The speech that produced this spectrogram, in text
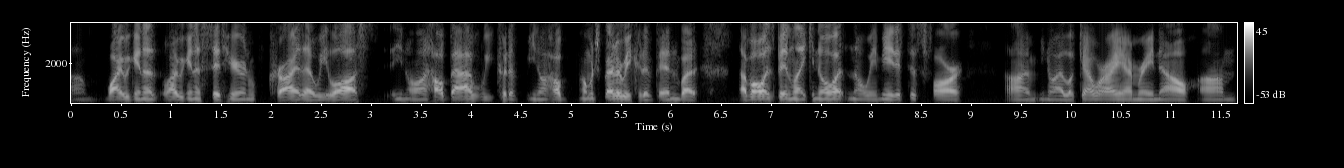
Um, why are we gonna Why are we gonna sit here and cry that we lost? You know how bad we could have. You know how how much better we could have been. But I've always been like, you know what? No, we made it this far. Um, you know, I look at where I am right now. Um,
